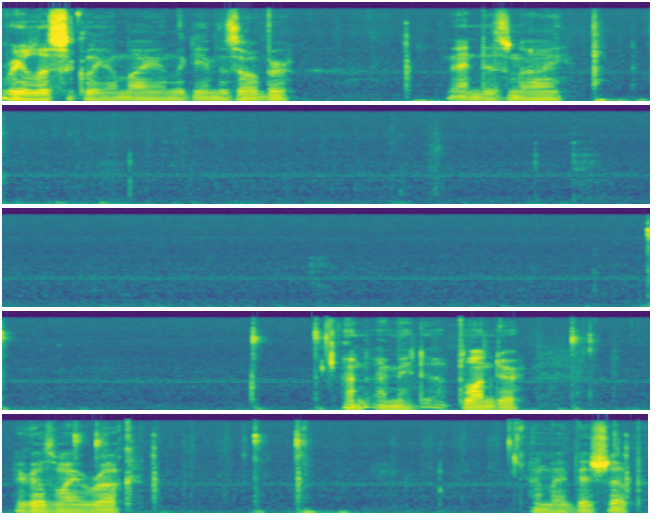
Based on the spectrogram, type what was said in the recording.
Realistically, on my end, the game is over. The end is nigh. And I made a blunder. There goes my rook. And my bishop.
